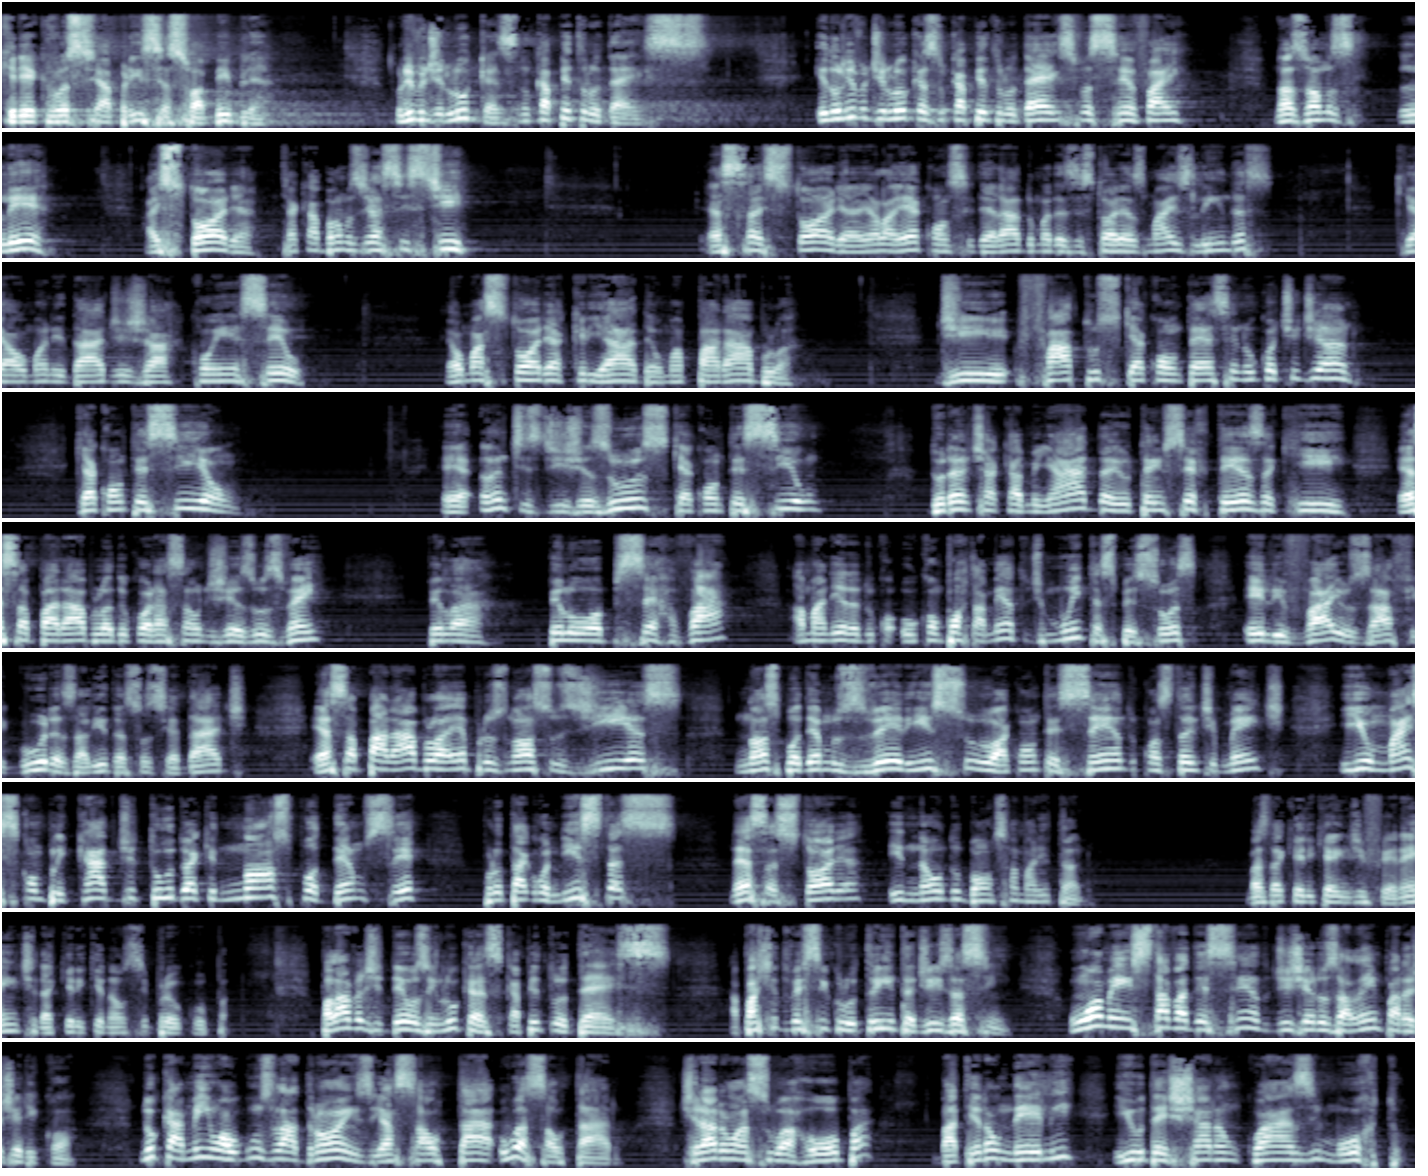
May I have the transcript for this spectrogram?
Queria que você abrisse a sua Bíblia no livro de Lucas, no capítulo 10. E no livro de Lucas, no capítulo 10, você vai, nós vamos ler a história que acabamos de assistir. Essa história, ela é considerada uma das histórias mais lindas que a humanidade já conheceu. É uma história criada, é uma parábola de fatos que acontecem no cotidiano, que aconteciam é, antes de Jesus, que aconteciam durante a caminhada. Eu tenho certeza que essa parábola do coração de Jesus vem pela, pelo observar a maneira do o comportamento de muitas pessoas. Ele vai usar figuras ali da sociedade. Essa parábola é para os nossos dias. Nós podemos ver isso acontecendo constantemente. E o mais complicado de tudo é que nós podemos ser protagonistas nessa história e não do bom samaritano, mas daquele que é indiferente, daquele que não se preocupa. Palavra de Deus em Lucas capítulo 10, a partir do versículo 30 diz assim: Um homem estava descendo de Jerusalém para Jericó. No caminho, alguns ladrões e assaltar, o assaltaram, tiraram a sua roupa, bateram nele e o deixaram quase morto.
